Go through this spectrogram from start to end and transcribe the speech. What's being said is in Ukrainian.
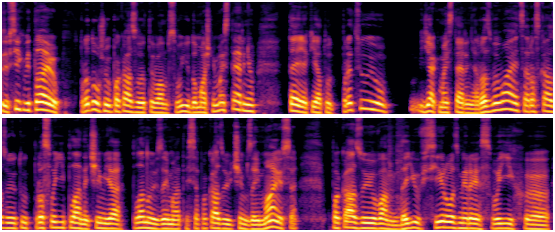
Друзі, всіх вітаю! Продовжую показувати вам свою домашню майстерню, те, як я тут працюю, як майстерня розвивається, розказую тут про свої плани, чим я планую займатися, показую, чим займаюся, показую вам, даю всі розміри своїх е,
